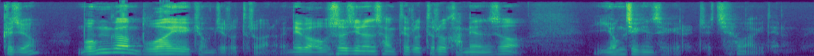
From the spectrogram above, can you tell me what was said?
그죠? 뭔가 무아의 경지로 들어가는 거예요. 내가 없어지는 상태로 들어가면서 영적인 세계를 이제 체험하게 되는 거예요.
